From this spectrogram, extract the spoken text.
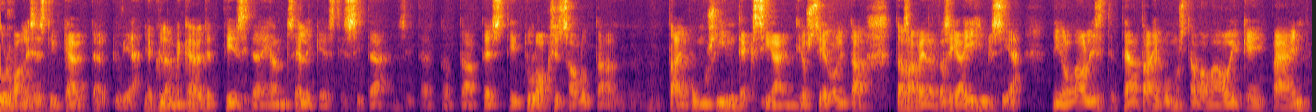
turvallisesti käyttäytyviä. Ja kyllä me käytettiin sitä ihan selkeästi sitä, sitä tota, testituloksissa ollut taipumusindeksiä, että jos siellä oli ta, tasavertaisia ihmisiä, niin jolla oli sitten tämä taipumus tavallaan oikein päin,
